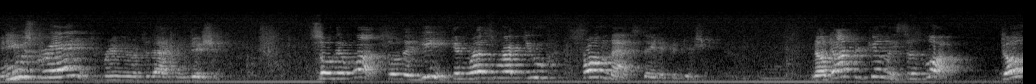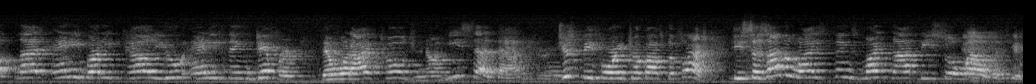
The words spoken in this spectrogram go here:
And he was created to bring you into that condition. So that what? So that he can resurrect you from that state of condition. Now, Dr. Kinley says, look, don't let anybody tell you anything different than what I've told you. Now, he said that just before he took off the flash. He says, otherwise things might not be so well with you.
